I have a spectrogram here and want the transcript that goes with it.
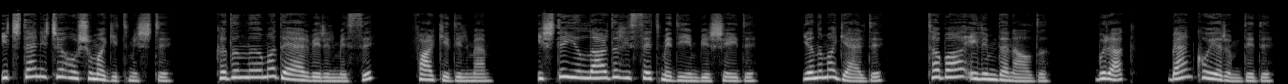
İçten içe hoşuma gitmişti. Kadınlığıma değer verilmesi, fark edilmem. İşte yıllardır hissetmediğim bir şeydi. Yanıma geldi. Tabağı elimden aldı. Bırak, ben koyarım dedi.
